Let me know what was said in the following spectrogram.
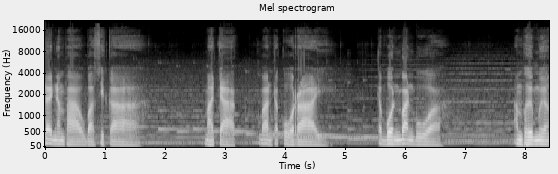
ได้นำพาอุบาสิกา มาจากบ้านตะโกรายตำบลบ้านบัวอำเภอเมือง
